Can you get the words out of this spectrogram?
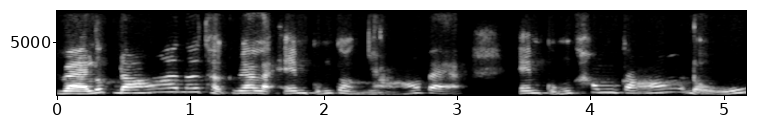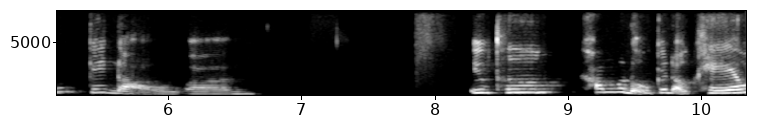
và lúc đó nói thật ra là em cũng còn nhỏ và em cũng không có đủ cái độ uh, yêu thương không có đủ cái độ khéo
